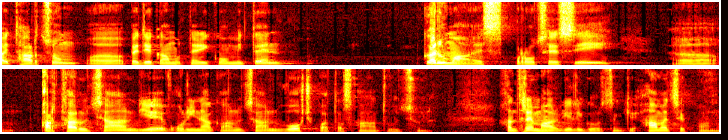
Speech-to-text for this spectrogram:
այդ հարցում pedagogamutների կոմիտեն կրում է այս process-ի արդարության եւ օրինականության ողջ պատասխանատվությունը։ Խնդրեմ հարգելի գործընկեր, համեցեք պարոն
